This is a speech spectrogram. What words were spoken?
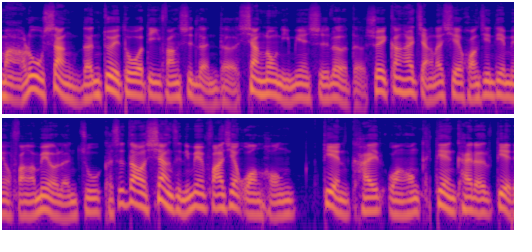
马路上人最多的地方是冷的，巷弄里面是热的，所以刚才讲那些黄金店没有，反而没有人租。可是到巷子里面发现网红店开，网红店开了店，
